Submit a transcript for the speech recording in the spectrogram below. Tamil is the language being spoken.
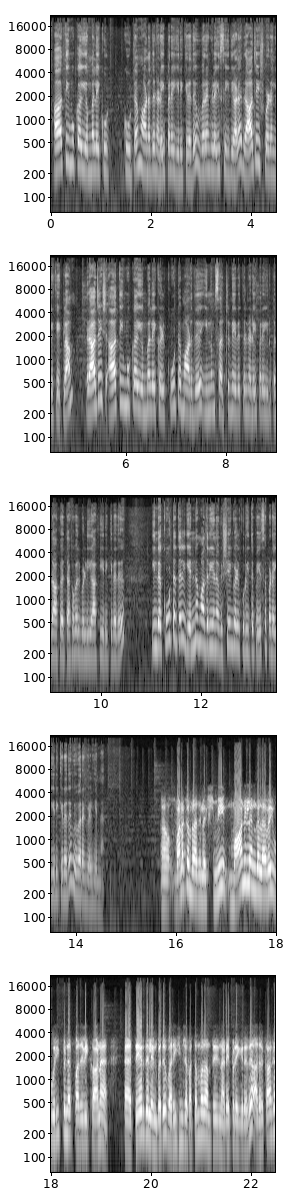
அதிமுக எம்எல்ஏ கூட்டம் ஆனது நடைபெற இருக்கிறது. விவரங்களை செய்தியாளர் ராஜேஷ் வழங்க கேட்கலாம். ராஜேஷ் அதிமுக எம்எல்ஏக்கள் கூட்டமானது இன்னும் சற்று நேரத்தில் நடைபெற இருப்பதாக தகவல் வெளியாகி இருக்கிறது. இந்த கூட்டத்தில் என்ன மாதிரியான விஷயங்கள் குறித்து பேசப்பட இருக்கிறது? விவரங்கள் என்ன? வணக்கம் ராஜலட்சுமி. மாநிலங்களவை உறுப்பினர் பதவிக்கான அஹ், தேர்தல் என்பது வருகின்ற பத்தொன்பதாம் தேதி நடைபெறுகிறது. அதற்காக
